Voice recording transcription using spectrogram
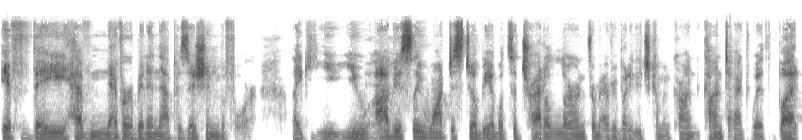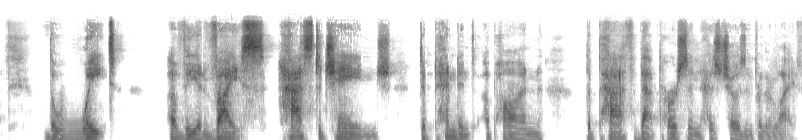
if they have never been in that position before? Like you, you Yeah. obviously want to still be able to try to learn from everybody that you come in con- contact with, but the weight of the advice has to change dependent upon the path that person has chosen for their life.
